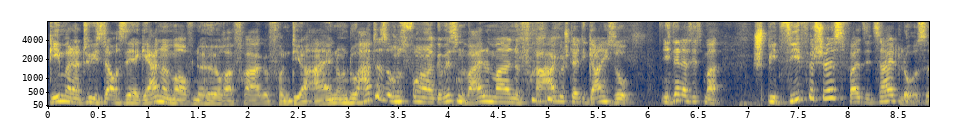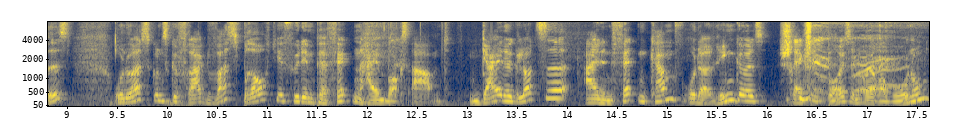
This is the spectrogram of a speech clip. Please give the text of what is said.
gehen wir natürlich da auch sehr gerne mal auf eine Hörerfrage von dir ein. Und du hattest uns vor einer gewissen Weile mal eine Frage gestellt, die gar nicht so, ich nenne das jetzt mal spezifisch ist, weil sie zeitlos ist. Und du hast uns gefragt, was braucht ihr für den perfekten Heimboxabend? Geile Glotze, einen fetten Kampf oder Ringgirls, schrecklich Boys in eurer Wohnung?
